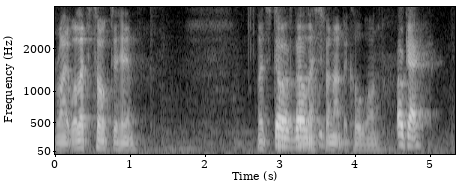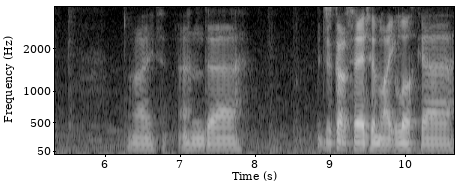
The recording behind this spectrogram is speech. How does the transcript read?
right. Well, let's talk to him. Let's So talk to the the- less fanatical one. Okay. Right, and uh, we just got to say to him, like, look, uh,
